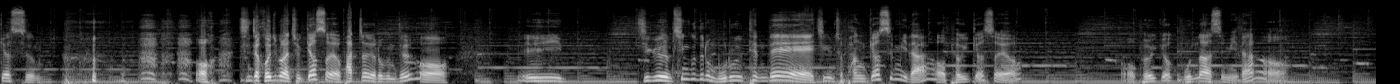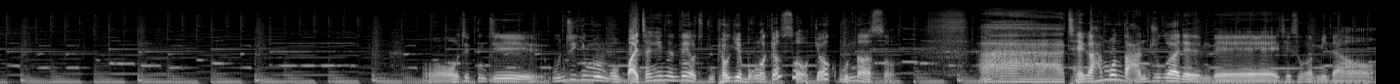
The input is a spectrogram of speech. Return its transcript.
꼈음. 어 진짜 거짓말 안 치고 꼈어요. 봤죠 여러분들? 어이 지금 친구들은 모를 텐데 지금 저 방 꼈습니다. 어 벽이 꼈어요. 어 벽이 꼈고 못 나왔습니다. 어. 어, 어쨌든지 움직임은 뭐 말짱했는데 어쨌든 벽에 뭔가 꼈어. 껴갖고 못 나왔어 아 제가 한 번도 안 죽어야 되는데 죄송합니다. 어,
